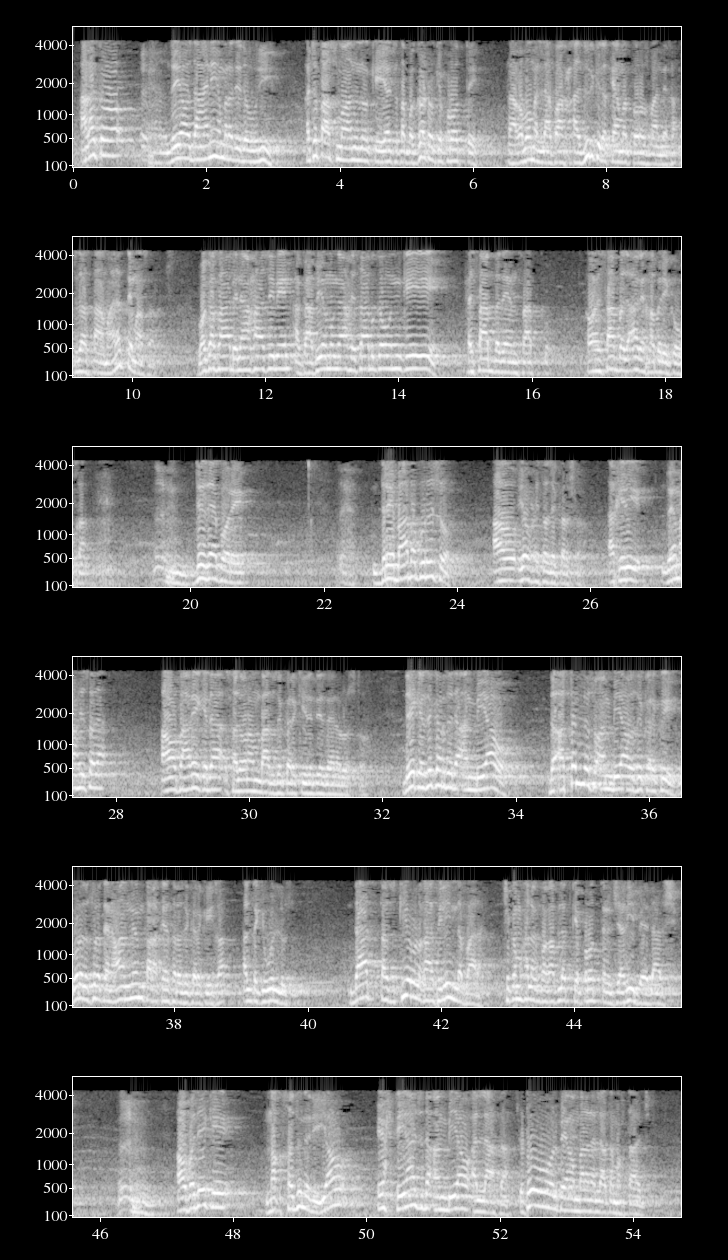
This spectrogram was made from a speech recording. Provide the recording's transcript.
هغه ته د یو دانې امر دې دوري اچھا په اسمانونو کې یا چې په ګټو کې پروت دی هغه به الله پاک حاضر کې د قیامت پر ورځ باندې ښه دا ست امانت ته ما سره وکفا بنا حاسبین اکافی موږ حساب کوونکی حساب به انصاف کو او حساب به هغه خبرې کوخه دې ځای پورې درې بابا پوره شو او یو حصہ ذکر شو اخیری دویمه حصہ ده او باغې کې دا سلورم باب ذکر کړي دې ځای نه رسټو دې کې ذکر دې د انبياو د اتلس انبياو ذکر کړي ورته سورته انعام نیم طرقه سره ذکر کړي ښا الته کې ولس دا تذکیر الغافلین لپاره چې کوم خلک په غفلت کې پروت تل جری بیدار شي او بده کې مقصدونه دي یو احتیاج د انبیاء الله ته ټول پیغمبران الله ته محتاج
